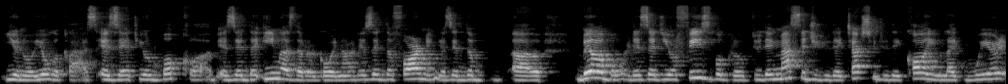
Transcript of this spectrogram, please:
you know yoga class? Is it your book club? Is it the emails that are going out? Is it the farming? Is it the uh, billboard? Is it your facebook group? Do they message you? Do they text you? Do they call you? Like where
